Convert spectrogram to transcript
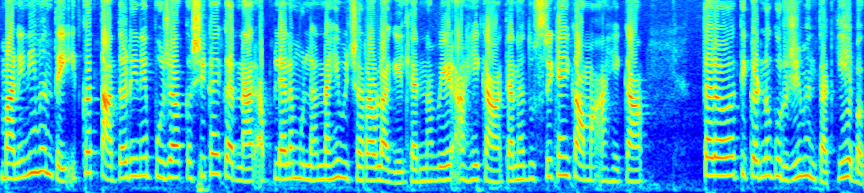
मानिनी म्हणते इतकं तातडीने पूजा कशी काय करणार? आपल्याला मुलांनाही विचारावं लागेल. त्यांना वेळ आहे का? त्यांना दुसरी काही कामं आहे का? तर तिकडनं गुरुजी म्हणतात की हे बघ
